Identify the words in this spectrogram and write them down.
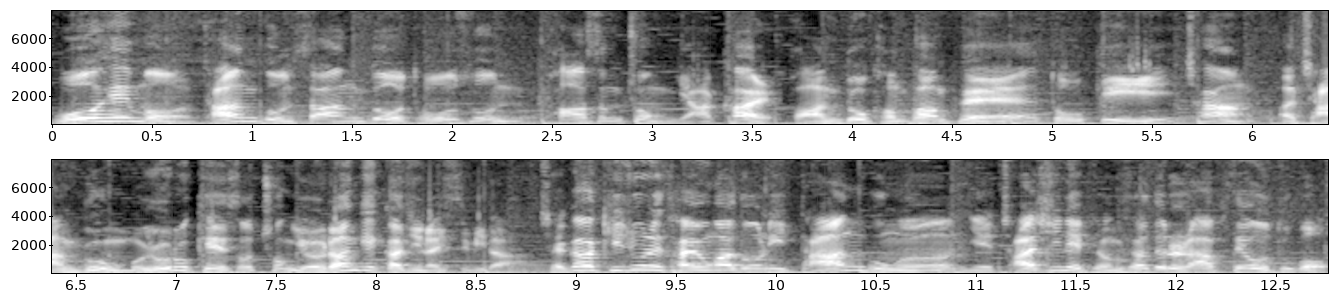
워해머, 단군, 쌍도, 도순, 화승총, 약칼, 관도, 건방패, 도끼, 창, 아, 장궁 뭐 요렇게 해서 총 11개까지나 있습니다. 제가 기존에 사용하던 이 단궁은 예, 자신의 병사들을 앞세워 두고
